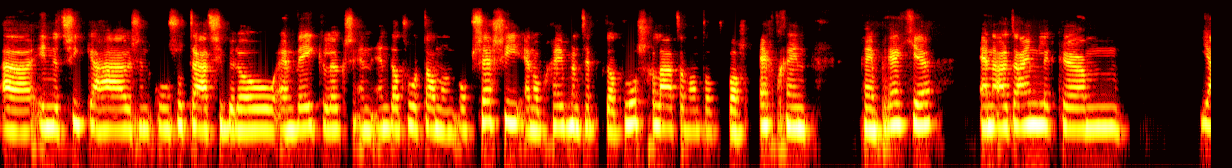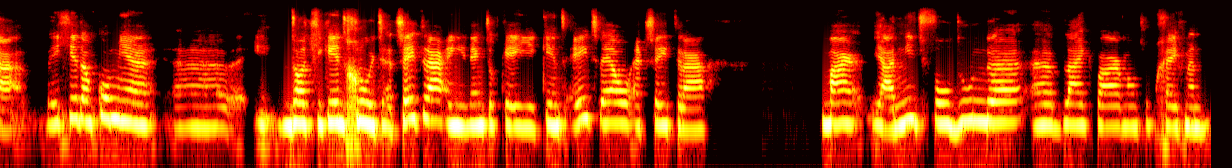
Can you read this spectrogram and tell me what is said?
Uh, in het ziekenhuis en consultatiebureau en wekelijks. En, en dat wordt dan een obsessie. En op een gegeven moment heb ik dat losgelaten, want dat was echt geen, geen pretje. En uiteindelijk, um, ja, weet je, dan kom je uh, dat je kind groeit, et cetera. En je denkt, oké, je kind eet wel, et cetera. Maar ja, niet voldoende uh, blijkbaar. Want op een gegeven moment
